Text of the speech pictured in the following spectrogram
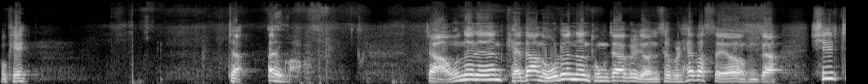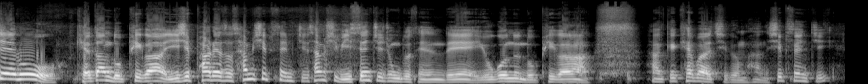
오케이? 자, 아이고. 자, 오늘은 계단 오르는 동작을 연습을 해봤어요. 그러니까 실제로 계단 높이가 28에서 30cm, 32cm 정도 되는데 요거는 높이가 한꽤 해봐야 지금 한 10cm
